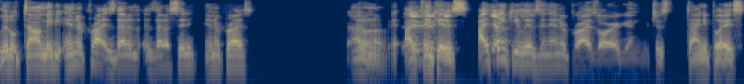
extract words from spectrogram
little town, maybe Enterprise. Is that a, is that a city? Enterprise. I don't know. I think it, is. I yeah. think he lives in Enterprise, Oregon, which is tiny place,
